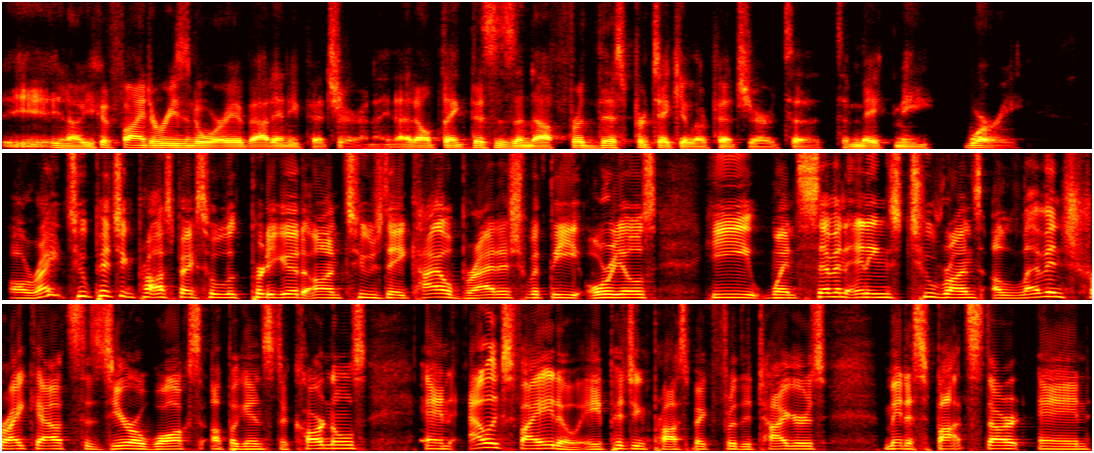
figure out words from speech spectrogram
you know, you could find a reason to worry about any pitcher. And I, I don't think this is enough for this particular pitcher to, to make me worry. All right, two pitching prospects who looked pretty good on Tuesday. Kyle Bradish with the Orioles. He went seven innings, two runs, 11 strikeouts to zero walks up against the Cardinals. And Alex Faedo, a pitching prospect for the Tigers, made a spot start and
